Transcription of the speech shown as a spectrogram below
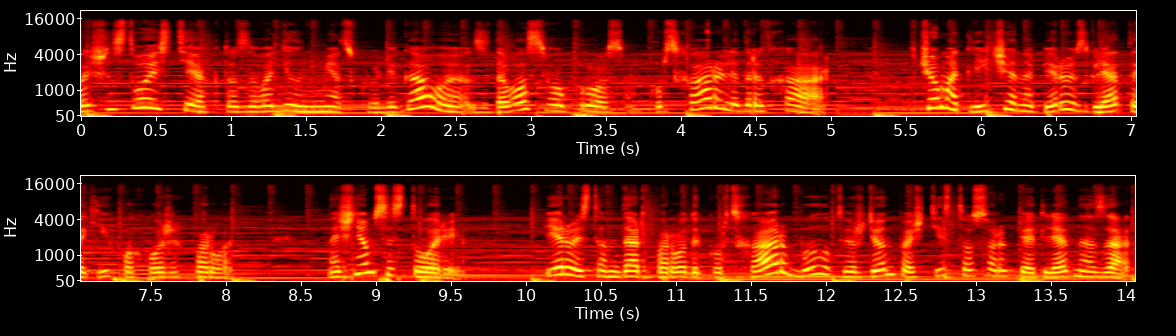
Большинство из тех, кто заводил немецкую легавую, задавался вопросом, Курсхаар или Дредхаар? В чем отличие на первый взгляд таких похожих пород? Начнем с истории. Первый стандарт породы Курсхаар был утвержден почти 145 лет назад,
